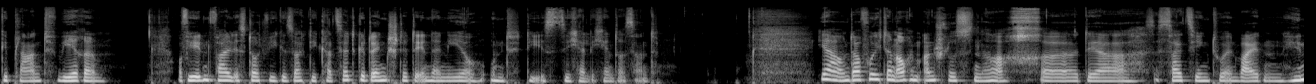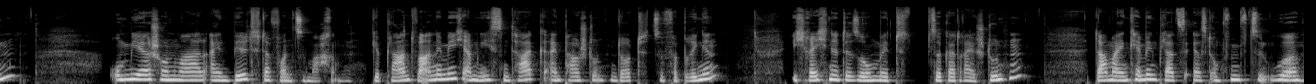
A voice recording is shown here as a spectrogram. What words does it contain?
geplant wäre. Auf jeden Fall ist dort, wie gesagt, die KZ-Gedenkstätte in der Nähe und die ist sicherlich interessant. Ja, und da fuhr ich dann auch im Anschluss nach äh, der Sightseeing-Tour in Weiden hin um mir schon mal ein Bild davon zu machen. Geplant war nämlich, am nächsten Tag ein paar Stunden dort zu verbringen. Ich rechnete so mit circa drei Stunden. Da mein Campingplatz erst um 15 Uhr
